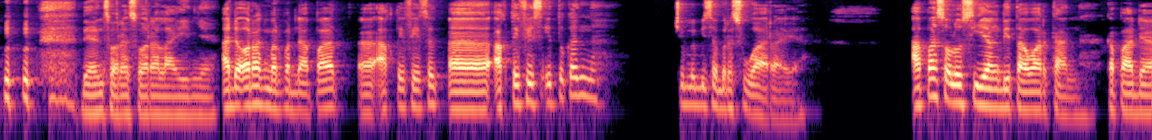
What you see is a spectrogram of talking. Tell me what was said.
dan suara-suara lainnya. Ada orang berpendapat uh, aktivis uh, aktivis itu kan cuma bisa bersuara ya. Apa solusi yang ditawarkan kepada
